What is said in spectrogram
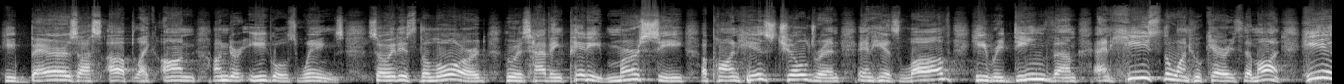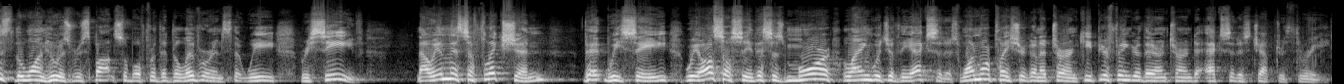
He bears us up like on under eagle's wings. So it is the Lord who is having pity, mercy upon his children in his love. He redeemed them, and he's the one who carries them on. He is the one who is responsible for the deliverance that we receive. Now, in this affliction that we see, we also see this is more language of the Exodus. One more place you're going to turn. Keep your finger there and turn to Exodus chapter 3.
